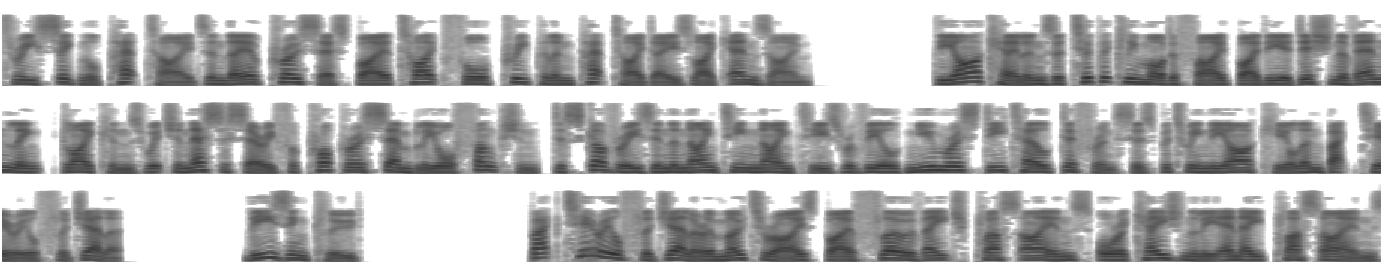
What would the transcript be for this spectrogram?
3 signal peptides and they are processed by a type 4 prepilin peptidase-like enzyme. The archaellins are typically modified by the addition of N-linked glycans which are necessary for proper assembly or function. Discoveries in the 1990s revealed numerous detailed differences between the archaeal and bacterial flagella. These include Bacterial flagella are motorized by a flow of H ions or occasionally Na ions.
